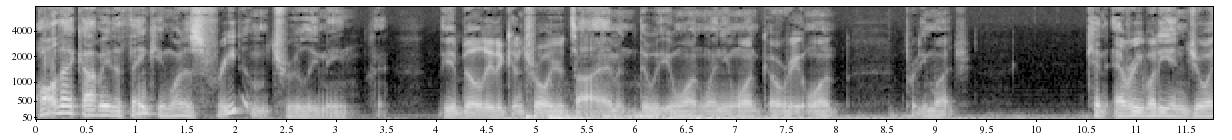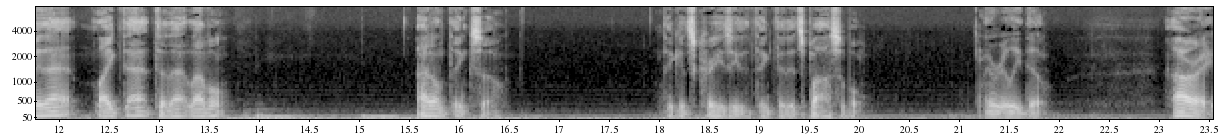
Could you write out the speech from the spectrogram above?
All that got me to thinking what does freedom truly mean? the ability to control your time and do what you want when you want, go where you want, pretty much. Can everybody enjoy that like that to that level? I don't think so. I think it's crazy to think that it's possible. I really do. All right.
